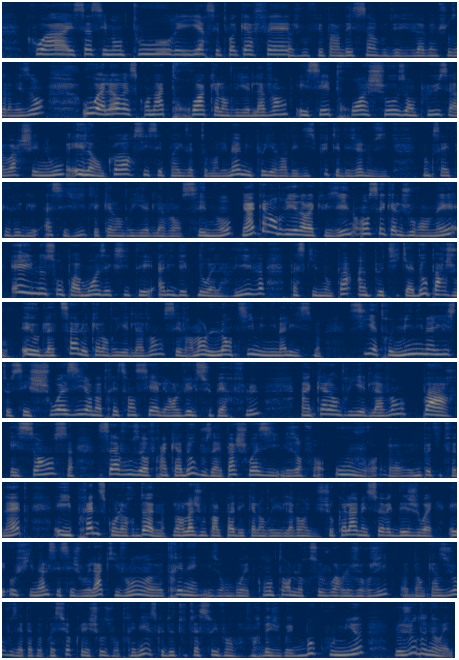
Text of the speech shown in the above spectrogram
Et ça, c'est mon tour. Et hier, c'est toi qui as fait. Je vous fais pas un dessin, vous devez vivre la même chose à la maison. Ou alors, est-ce qu'on a trois calendriers de l'Avent et c'est trois choses en plus à avoir chez nous Et là encore, si c'est pas exactement les mêmes, il peut y avoir des disputes et des jalousies. Donc ça a été réglé assez vite. Les calendriers de l'Avent, c'est non. Il y a un calendrier dans la cuisine, on sait quel jour on est et ils ne sont pas moins excités à l'idée que Noël arrive parce qu'ils n'ont pas un petit cadeau par jour. Et au-delà de ça, le calendrier de l'Avent, c'est vraiment l'anti-minimalisme. Si être minimaliste, c'est choisir notre essentiel et enlever le superflu, un calendrier de l'Avent, par essence, ça vous offre un cadeau que vous n'avez pas choisi. Les enfants ouvrent euh, une petite fenêtre et ils prennent ce qu'on leur donne. Alors là, je ne vous parle pas des calendriers de l'Avent et du chocolat, mais ceux avec des jouets. Et au final, c'est ces jouets-là qui vont euh, traîner. Ils ont beau être contents de le recevoir le jour J. Euh, dans 15 jours, vous êtes à peu près sûr que les choses vont traîner parce que de toute façon, ils vont avoir des jouets beaucoup mieux le jour de Noël.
